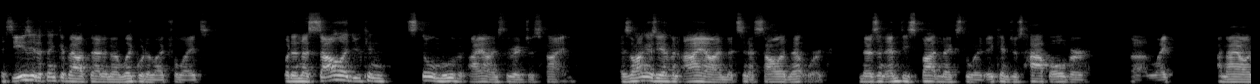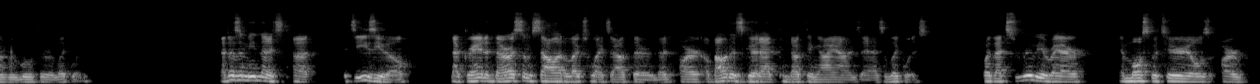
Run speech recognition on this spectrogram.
It's easy to think about that in a liquid electrolyte, but in a solid, you can still move ions through it just fine. As long as you have an ion that's in a solid network, and there's an empty spot next to it, it can just hop over uh, like an ion would move through a liquid. That doesn't mean that it's uh, it's easy though. Now, granted, there are some solid electrolytes out there that are about as good at conducting ions as liquids, but that's really rare, and most materials are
